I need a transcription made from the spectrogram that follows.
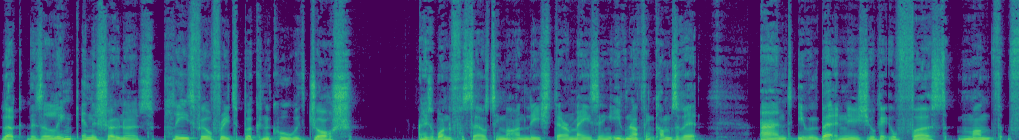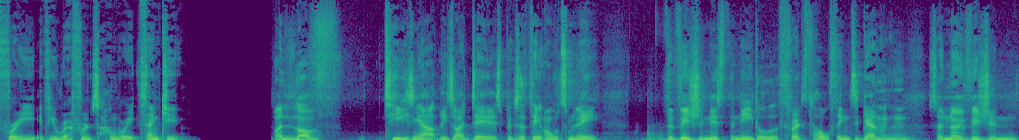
Look, there's a link in the show notes. Please feel free to book in a call with Josh and his wonderful sales team at Unleashed. They're amazing. Even nothing comes of it. And even better news, you'll get your first month free if you reference Hungry. Thank you. I love teasing out these ideas because I think ultimately the vision is the needle that threads the whole thing together. Mm-hmm. So no vision,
